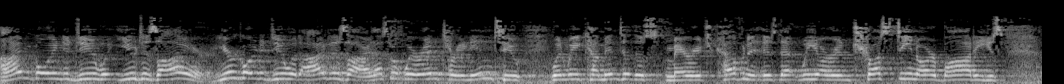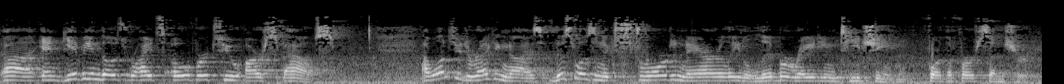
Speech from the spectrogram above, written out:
I'm going to do what you desire. You're going to do what I desire. That's what we're entering into when we come into this marriage covenant is that we are entrusting our bodies uh, and giving those rights over to our spouse. I want you to recognize this was an extraordinarily liberating teaching for the first century.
